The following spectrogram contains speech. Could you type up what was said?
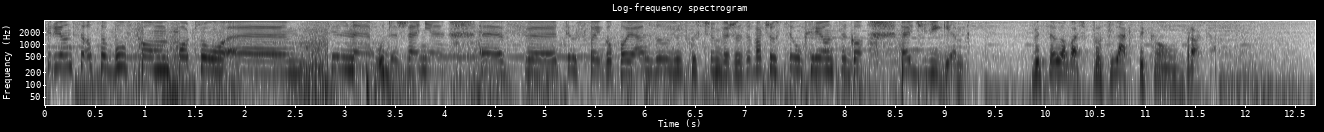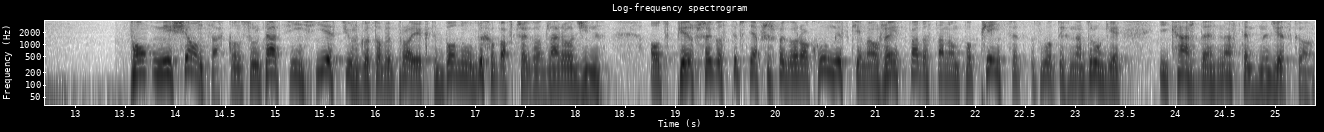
Kierujący osobówką poczuł e, tylne uderzenie e, w tył swojego pojazdu, w związku z czym wyszedł. Zobaczył z tyłu kierującego e, dźwigiem. wycelować profilaktyką wraka. Po miesiącach konsultacji jest już gotowy projekt bonu wychowawczego dla rodzin. Od 1 stycznia przyszłego roku nyskie małżeństwa dostaną po 500 zł na drugie i każde następne dziecko.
